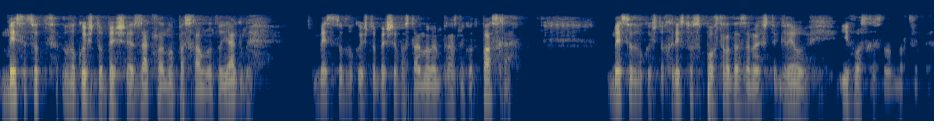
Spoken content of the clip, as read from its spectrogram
Месецот во кој што беше заклано пасхалното јагне. Месецот во кој што беше востановен празникот Пасха. Месецот во кој што Христос пострада за нашите гревови и воскресна од мртвите.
